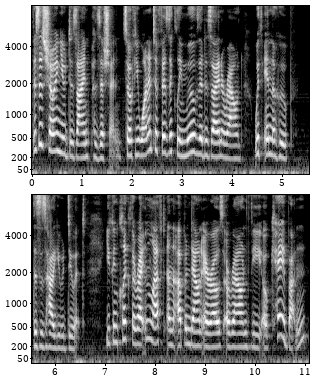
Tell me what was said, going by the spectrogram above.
This is showing you design position. So if you wanted to physically move the design around within the hoop, this is how you would do it. You can click the right and left and the up and down arrows around the OK button,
